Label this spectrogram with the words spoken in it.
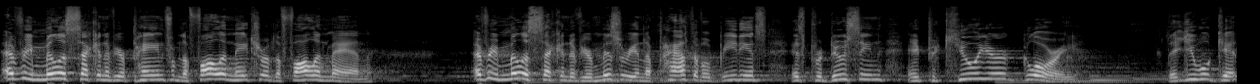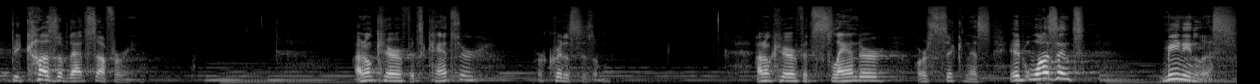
Every millisecond of your pain from the fallen nature of the fallen man, every millisecond of your misery in the path of obedience is producing a peculiar glory that you will get because of that suffering. I don't care if it's cancer or criticism. I don't care if it's slander or sickness. It wasn't meaningless.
